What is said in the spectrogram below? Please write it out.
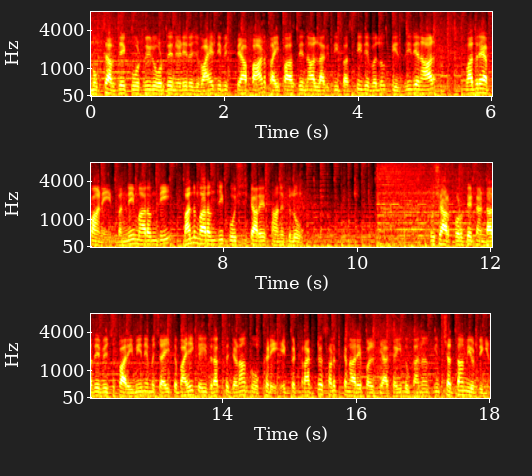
ਮੁਕਤਸਰ ਦੇ ਕੋਟਰੀ ਰੋਡ ਦੇ ਨੇੜੇ ਰਜਵਾਹੇ ਦੇ ਵਿੱਚ ਪਿਆ ਪਾੜ ਬਾਈਪਾਸ ਦੇ ਨਾਲ ਲੱਗਦੀ ਬਸਤੀ ਦੇ ਵੱਲੋਂ ਤੇਜ਼ੀ ਦੇ ਨਾਲ ਵੱਧ ਰਿਹਾ ਪਾਣੀ। ਬੰਨੀ ਮਾਰਨ ਦੀ, ਬੰਨ ਮਾਰਨ ਦੀ ਕੋਸ਼ਿਸ਼ ਕਰ ਰਹੇ ਸਥਾਨਕ ਲੋਕ। ਹੁਸ਼ਿਆਰਪੁਰ ਦੇ ਟੰਡਾ ਦੇ ਵਿੱਚ ਭਾਰੀ ਮੀਂਹ ਨੇ ਮਚਾਈ ਤਬਾਹੀ, ਕਈ ਦਰਖਤ ਜੜ੍ਹਾਂ ਤੋਂ ਉਖੜੇ ਇੱਕ ਟਰੱਕ ਸੜਕ ਕਿਨਾਰੇ ਪਲਟਿਆ, ਕਈ ਦੁਕਾਨਾਂ ਦੀਆਂ ਛੱਤਾਂ ਵੀ ਉੱਡੀਆਂ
